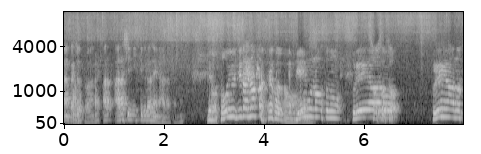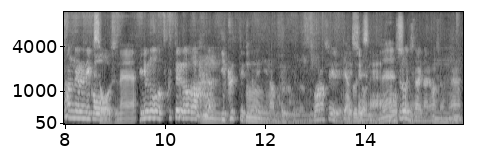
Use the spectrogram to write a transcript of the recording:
なんかちょっとあの、あら嵐に行ってくださいね、原田さんね。でもそういう時代になったんですね。このゲームのそのプレイヤーの、そうそうプレイヤーのチャンネルにそこうですね。う、ゲームを作ってる側がうん行くっていう時代になってるっていうのは素晴らしい。逆ですね。面白い時代になりましたよね。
